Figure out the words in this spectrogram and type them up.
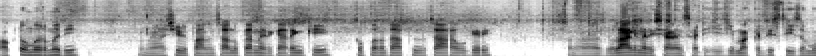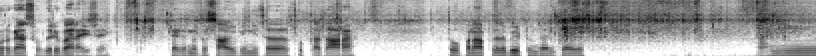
ऑक्टोबरमध्ये शेळीपालन चालू करणार आहे. कारण की तोपर्यंत आपल्याला चारा वगैरे जो लागणार आहे शाळांसाठी ही जी मका दिसते हिचा मुरघास वगैरे भरायचा आहे. त्याच्यानंतर सावेबिनीचा सुका चारा तो पण आपल्याला भेटून जाईल त्यावेळेस. आणि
